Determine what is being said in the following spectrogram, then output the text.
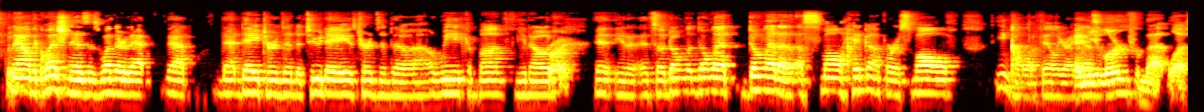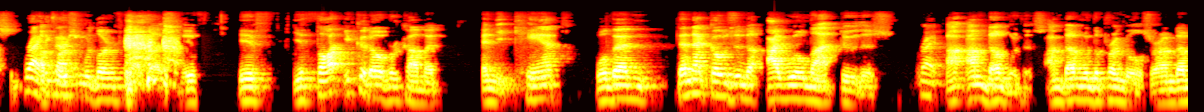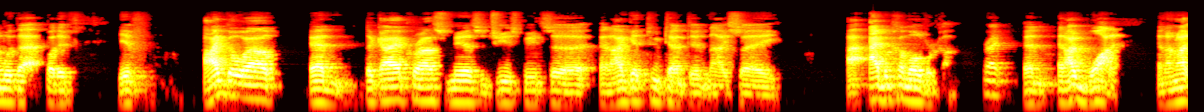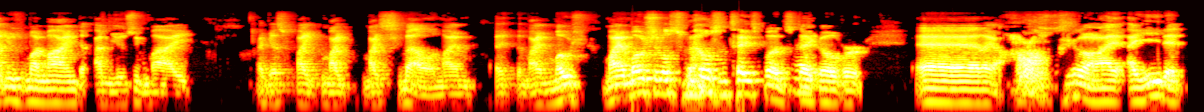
now the question is, is whether that that that day turns into two days, turns into a week, a month. You know, Right. It, you know, and so don't let- don't let don't let a, a small hiccup or a small you can call it a failure, I And guess. you learn from that lesson. right, a exactly. person would learn from that lesson. If if you thought you could overcome it and you can't, well then then that goes into I will not do this. Right, I, I'm done with this. I'm done with the Pringles or I'm done with that. But if if I go out and the guy across from me has a cheese pizza and I get too tempted and I say I, I become overcome right, and and I want it. And I'm not using my mind, I'm using my I guess my my my smell and my my emotion my emotional smells and taste buds Right. take over and I, go, oh, you know, I, I eat it.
